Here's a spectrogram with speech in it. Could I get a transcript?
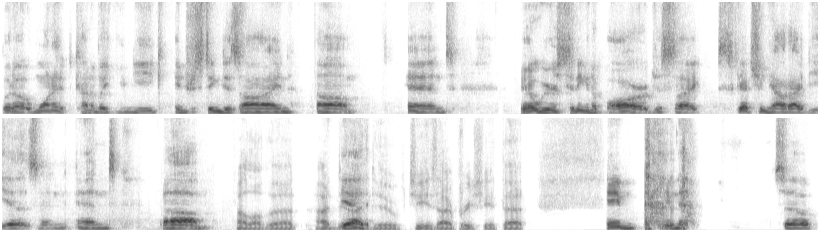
but uh, wanted kind of a unique, interesting design. Um, and you know, we were sitting in a bar, just like sketching out ideas, and and um, I love that. I do. Yeah. I do. Jeez, I appreciate that. came came that. So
